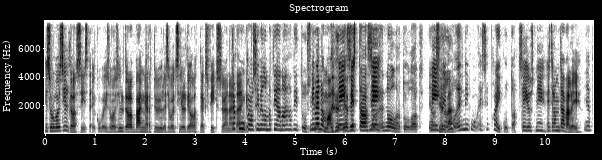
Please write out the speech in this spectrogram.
Ja sulla voi silti olla siistejä kuvia, sulla voi silti olla banger-tyyli, sä voit silti olla tiiäks, fiksuja Ja näitä. kuukausi, milloin mä tienaan ihan vitusti. Nimenomaan, niin, ja sitten taas niin. nollatulot. Ja Niin. niin. Kyllä. Ei, ei, niinku, ei se vaikuta. Se just niin, ei sillä ole mitään väliä. Jep.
